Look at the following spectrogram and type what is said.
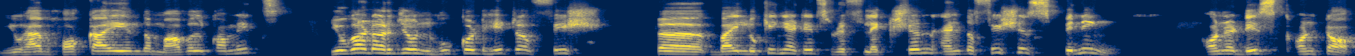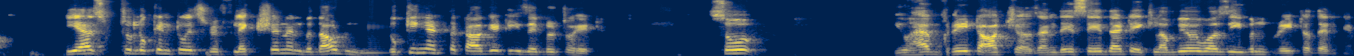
you have Hawkeye in the Marvel comics. You got Arjun who could hit a fish uh, by looking at its reflection, and the fish is spinning on a disc on top. He has to look into its reflection, and without looking at the target, he's able to hit. So you have great archers, and they say that Eklavya was even greater than him.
